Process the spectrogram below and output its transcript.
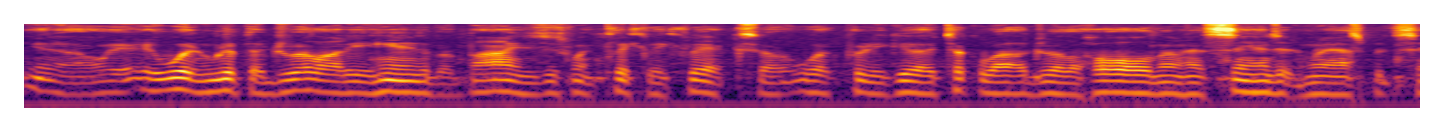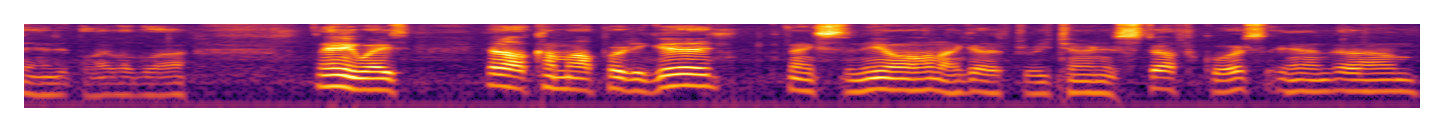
you know, it, it, wouldn't rip the drill out of your hand but bind. It just went click, click, click. So it worked pretty good. It took a while to drill a hole. Then I sand it and rasp it, sand it, blah blah blah. Anyways, it all come out pretty good. Thanks to Neil, and I got to return his stuff, of course. And um,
